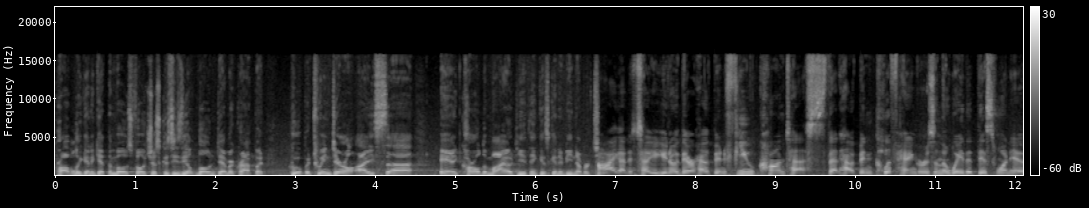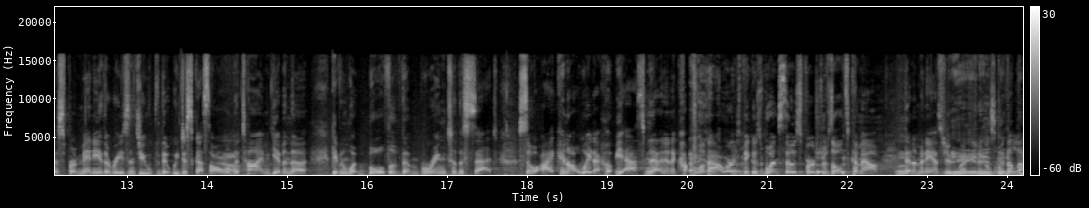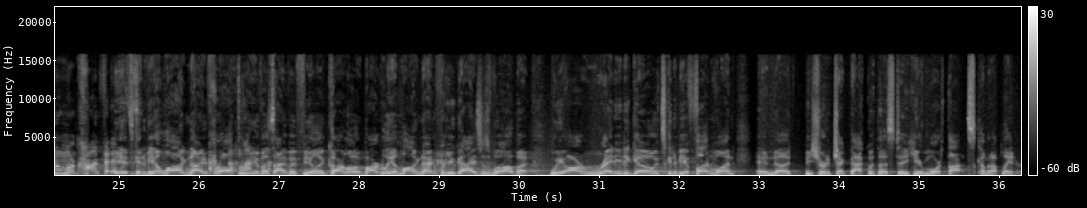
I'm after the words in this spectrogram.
probably going to get the most votes just because he's the lone Democrat. But who between Darrell Issa And Carl DeMaio, do you think is going to be number two? I got to tell you, you know, there have been few contests that have been cliffhangers in the way that this one is, for many of the reasons you that we discuss all Yeah. of the time, given the given what both of them bring to the set. So I cannot wait. I hope you ask me that in a couple of hours because once those first results come out, then I'm going to answer your Uh, question is with a little be- more confidence. It's going to be a long night for all three of us, I have a feeling. Carlo and Barbara, a long night for you guys as well, but we are ready to go. It's going to be a fun one, and uh, be sure to check back with us to hear more thoughts coming up later.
